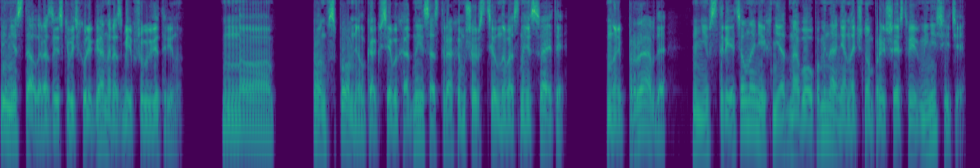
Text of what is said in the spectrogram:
и не стала разыскивать хулигана, разбившего витрину. Но он вспомнил, как все выходные со страхом шерстил новостные сайты, но и правда не встретил на них ни одного упоминания о ночном происшествии в Мини-Сити.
